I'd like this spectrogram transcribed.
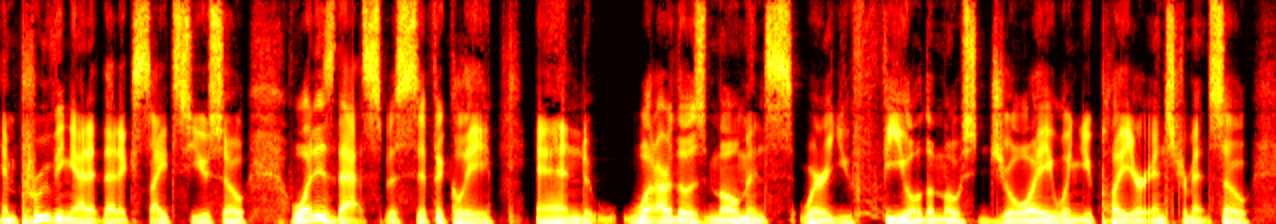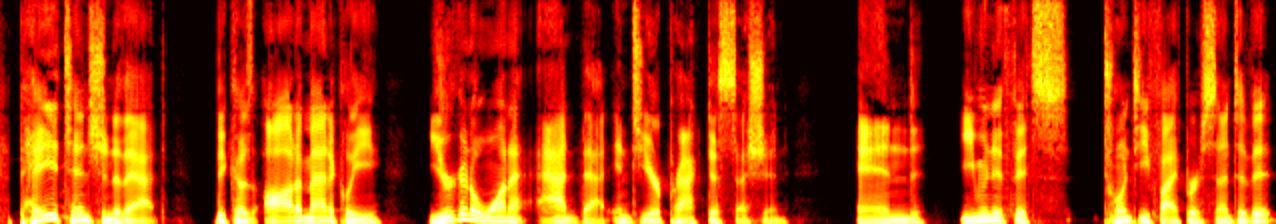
improving at it that excites you. So, what is that specifically? And what are those moments where you feel the most joy when you play your instrument? So, pay attention to that because automatically you're going to want to add that into your practice session. And even if it's 25% of it,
